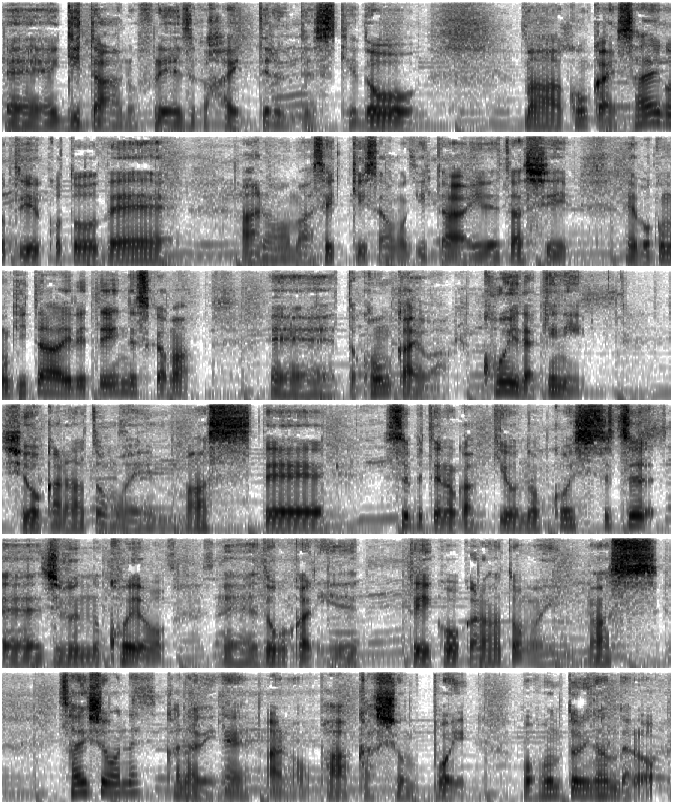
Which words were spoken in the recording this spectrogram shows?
えーギターのフレーズが入ってるんですけど、まあ今回最後ということで、あの、まあ、セッキーさんもギター入れたし、えー僕もギター入れていいんですが、まあ、えーっと、今回は声だけにしようかなと思います。で、すべての楽器を残しつつ、えー自分の声を、えーどこかに入れていこうかなと思います。最初はね、かなりね、あの、パーカッションっぽい、もう本当になんだろう、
